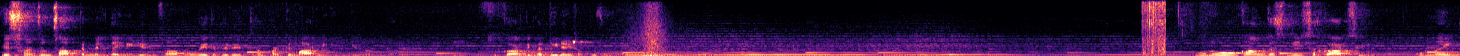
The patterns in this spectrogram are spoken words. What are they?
ਕਿ ਸਾਨੂੰ ਇਨਸਾਫ ਤੇ ਮਿਲਦਾ ਹੀ ਨਹੀਂ ਜੇ ਇਨਸਾਫ ਹੋਵੇ ਤੇ ਫਿਰ ਇਸ ਤਰ੍ਹਾਂ ਫੜ ਕੇ ਮਾਰ ਨਹੀਂ ਚਾਹੀਦੀ ਉਹਨਾਂ ਨੂੰ ਡਰ ਸਰਕਾਰ ਦੀ ਮਰਜ਼ੀ ਨਾਲ ਸਭ ਕੁਝ ਉਦੋਂ ਕਾਂਗਰਸ ਦੀ ਸਰਕਾਰ ਸੀ ਉਹਨਾਂ ਹੀ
